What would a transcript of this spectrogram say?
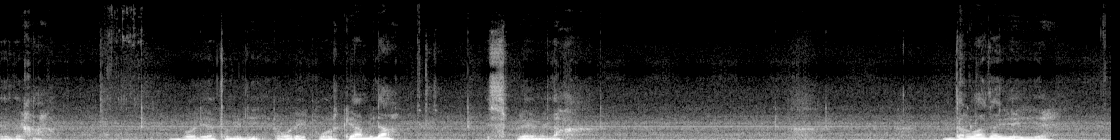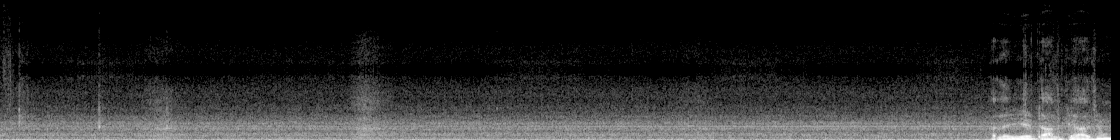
ये देखा गोलियाँ तो मिली और एक और क्या मिला? स्प्रे मिला। दरवाज़ा यही है। पहले ये डाल के आ जाऊँ।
